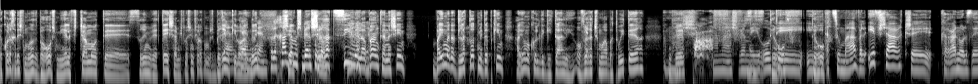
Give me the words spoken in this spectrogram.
לכל אחד יש תמונות בראש מ-1929, מ-33 משברים, כאילו, כן, הגדולים. כן, כל אחד במשבר שלו. שרצים אל הבנק, אנשים באים על הדלתות, מדבקים, היום הכל דיגיטלי, עוברת שמועה בטוויטר. ממש, ממש, והמהירות היא, היא עצומה, אבל אי אפשר, כשקראנו על זה,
